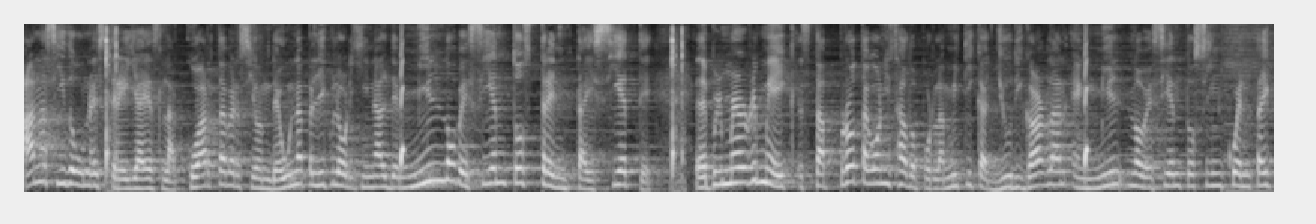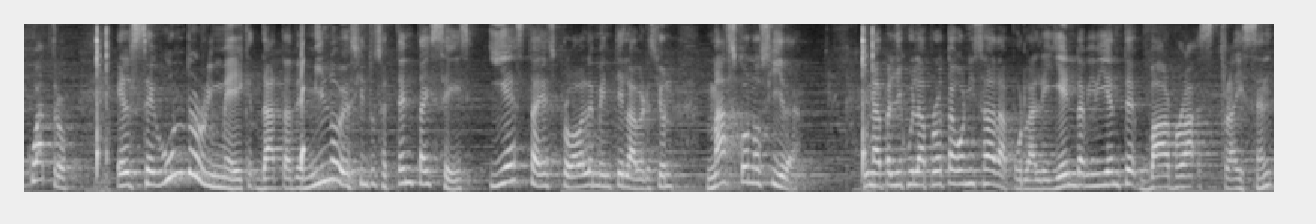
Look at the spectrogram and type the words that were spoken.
Ha nacido una estrella es la cuarta versión de una película original de 1937. El primer remake está protagonizado por la mítica Judy Garland en 1954. El segundo remake data de 1976 y esta es probablemente la versión más conocida. Una película protagonizada por la leyenda viviente Barbara Streisand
